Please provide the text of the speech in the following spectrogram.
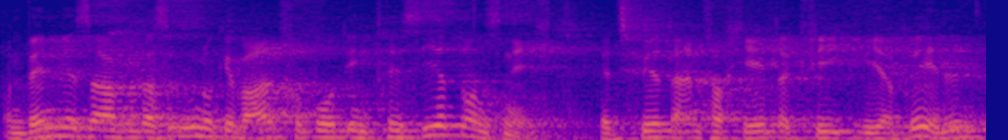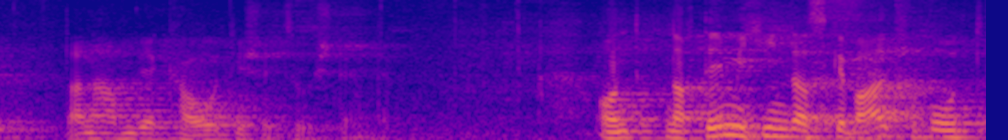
Und wenn wir sagen, das UNO-Gewaltverbot interessiert uns nicht, jetzt führt einfach jeder Krieg, wie er will, dann haben wir chaotische Zustände. Und nachdem ich Ihnen das Gewaltverbot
